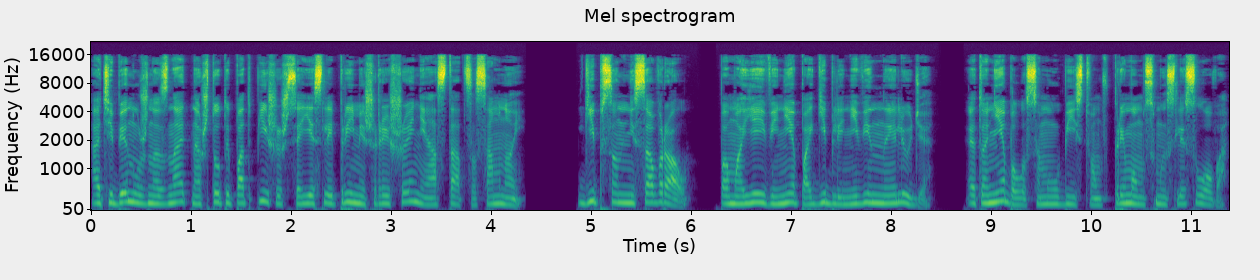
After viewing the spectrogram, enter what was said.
А тебе нужно знать, на что ты подпишешься, если примешь решение остаться со мной. Гибсон не соврал. По моей вине погибли невинные люди. Это не было самоубийством в прямом смысле слова.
